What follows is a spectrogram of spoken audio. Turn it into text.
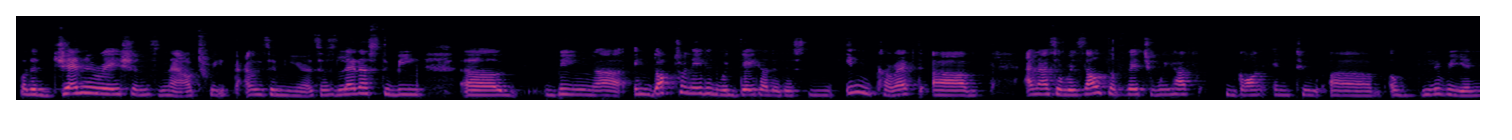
for the generations now 3000 years has led us to being uh, being uh, indoctrinated with data that is incorrect, um, and as a result of which we have gone into uh, oblivion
